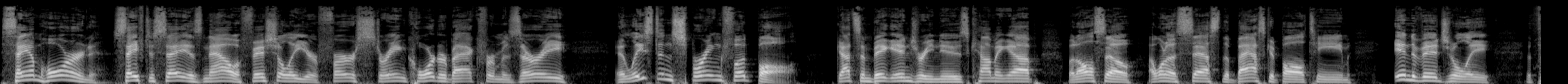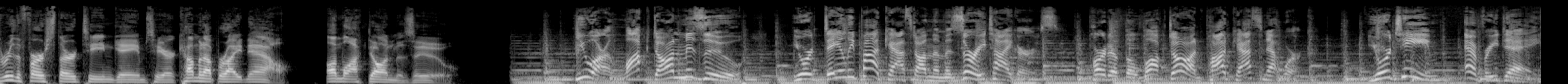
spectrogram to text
Sam Horn, safe to say, is now officially your first string quarterback for Missouri, at least in spring football. Got some big injury news coming up, but also I want to assess the basketball team individually through the first 13 games here coming up right now on Locked On Mizzou. You are Locked On Mizzou, your daily podcast on the Missouri Tigers, part of the Locked On Podcast Network. Your team every day.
